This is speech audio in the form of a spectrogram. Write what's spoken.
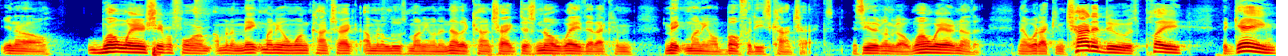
you know, one way or shape or form, I'm going to make money on one contract. I'm going to lose money on another contract. There's no way that I can make money on both of these contracts. It's either going to go one way or another. Now, what I can try to do is play the game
